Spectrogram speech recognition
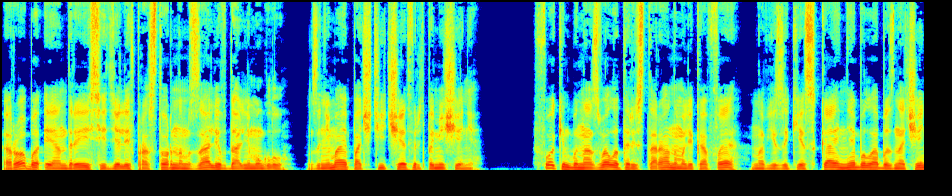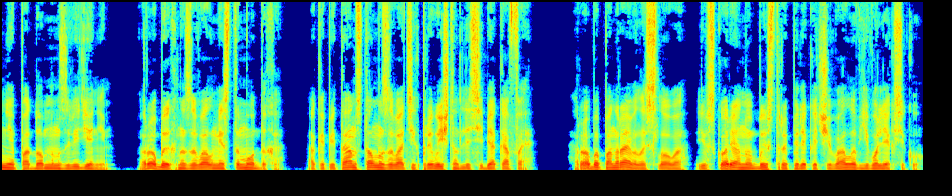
Роба и Андрей сидели в просторном зале в дальнем углу, занимая почти четверть помещения. Фокин бы назвал это рестораном или кафе, но в языке Sky не было обозначения подобным заведением. Роба их называл местом отдыха, а капитан стал называть их привычно для себя кафе. Роба понравилось слово, и вскоре оно быстро перекочевало в его лексику.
